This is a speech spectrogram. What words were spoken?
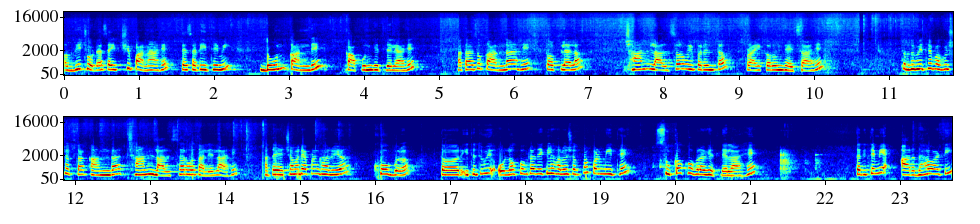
अगदी छोट्या साईजची पानं आहेत. त्यासाठी इथे मी दोन कांदे कापून घेतलेले आहेत. आता जो कांदा आहे तो आपल्याला छान लालसर होईपर्यंत फ्राय करून घ्यायचा आहे. तर तुम्ही इथे बघू शकता कांदा छान लालसर होत आलेला आहे. आता याच्यामध्ये आपण घालूया खोबरं. तर इथे तुम्ही ओलं खोबरं देखील घालू शकता पण मी इथे सुकं खोबरं घेतलेलं आहे. तर इथे मी अर्धा वाटी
